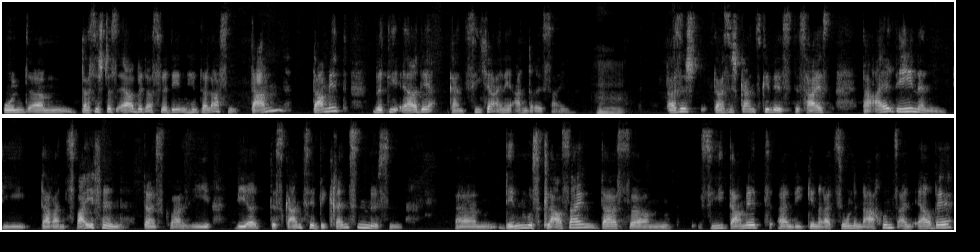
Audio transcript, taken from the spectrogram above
Und ähm, das ist das Erbe, das wir denen hinterlassen. Dann, damit wird die Erde ganz sicher eine andere sein. Mhm. Das ist, das ist ganz gewiss. Das heißt, bei all denen, die daran zweifeln, dass quasi wir das Ganze begrenzen müssen, ähm, denen muss klar sein, dass ähm, sie damit an die Generationen nach uns ein Erbe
